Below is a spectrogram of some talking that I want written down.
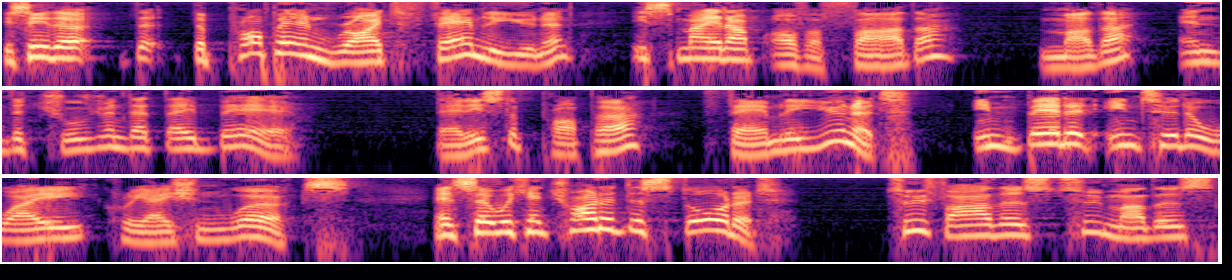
You see, the, the, the proper and right family unit is made up of a father, mother, and the children that they bear. That is the proper family unit embedded into the way creation works. And so we can try to distort it. Two fathers, two mothers,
